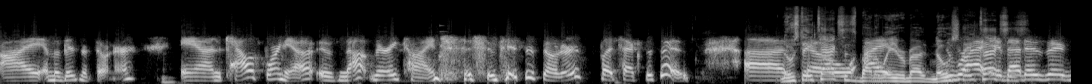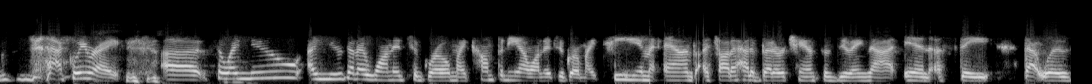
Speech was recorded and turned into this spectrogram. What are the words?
I am a business owner, And California is not very kind to business owners, but Texas is. Uh, no state so taxes, by I, the way, everybody. No state right, taxes. That is exactly right. uh, so I knew I knew that I wanted to grow my company. I wanted to grow my team, and I thought I had a better chance of doing that in a state that was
